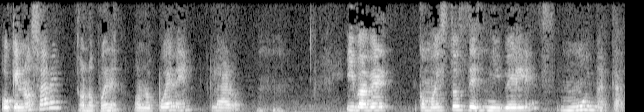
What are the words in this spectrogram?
o que no saben. O no pueden. O no pueden, claro. Y va a haber como estos desniveles muy marcados.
